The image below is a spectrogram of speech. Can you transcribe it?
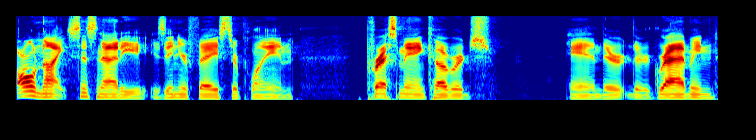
all night Cincinnati is in your face. They're playing press man coverage, and they're they're grabbing,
